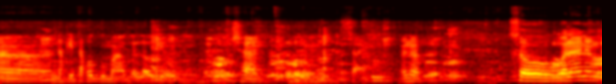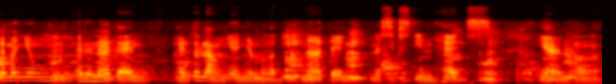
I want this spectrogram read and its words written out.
ah, nakita ko gumagalaw yung tiyan. Yung side. Ano? So, wala nang laman yung ano natin. Ito lang, yan, yung mga biik natin na 16 heads. Yan, uh,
